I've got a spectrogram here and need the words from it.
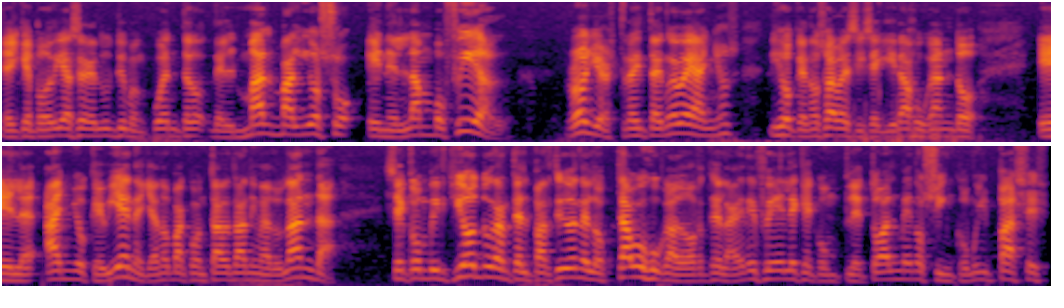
del que podría ser el último encuentro del más valioso en el Lambo Field. Rogers, 39 años, dijo que no sabe si seguirá jugando el año que viene. Ya nos va a contar Dani Madulanda se convirtió durante el partido en el octavo jugador de la NFL que completó al menos 5.000 pases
